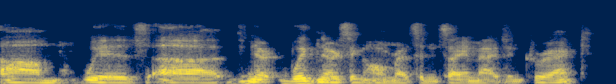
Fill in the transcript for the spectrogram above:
um, with uh, with nursing home residents, I imagine, correct?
